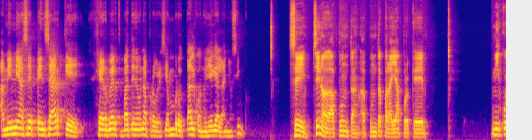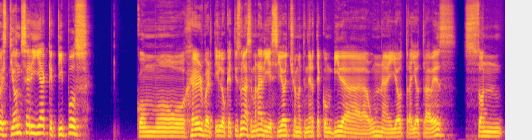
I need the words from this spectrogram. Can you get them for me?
a mí me hace pensar que Herbert va a tener una progresión brutal cuando llegue al año 5. Sí, sí, no, apunta, apunta para allá porque mi cuestión sería que tipos como Herbert y lo que te hizo en la semana 18, mantenerte con vida una y otra y otra vez, son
